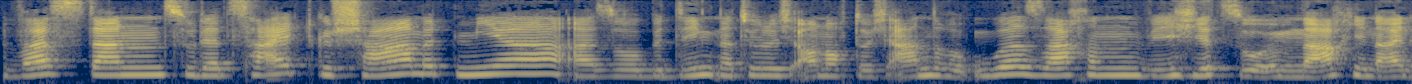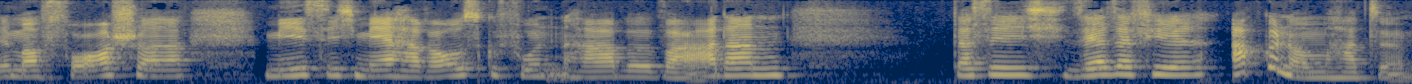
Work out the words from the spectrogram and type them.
Was dann zu der Zeit geschah mit mir, also bedingt natürlich auch noch durch andere Ursachen, wie ich jetzt so im Nachhinein immer forschermäßig mehr herausgefunden habe, war dann, dass ich sehr, sehr viel abgenommen hatte.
